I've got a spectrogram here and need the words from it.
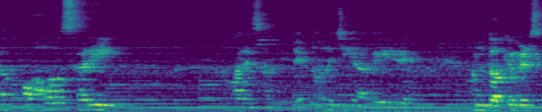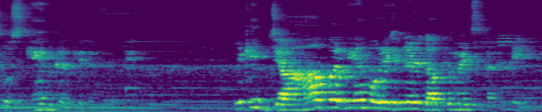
अब बहुत सारी हमारे सामने टेक्नोलॉजी आ गई है। हम डॉक्यूमेंट्स को स्कैन करके रख देते हैं। लेकिन जहाँ पर भी हम ओरिजिनल डॉक्यूमेंट्स रखते हैं,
